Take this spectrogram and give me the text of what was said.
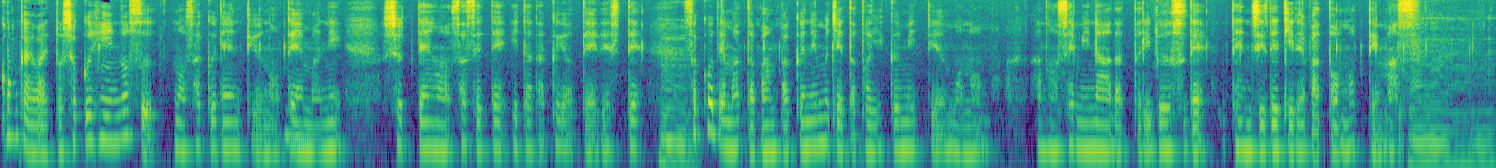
今回は、えっと、食品ロスの削減っていうのをテーマに出展をさせていただく予定でして、うん。そこでまた万博に向けた取り組みっていうものもあのセミナーだったりブースで展示できればと思っています。うん。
